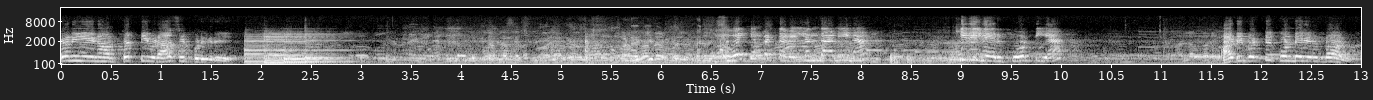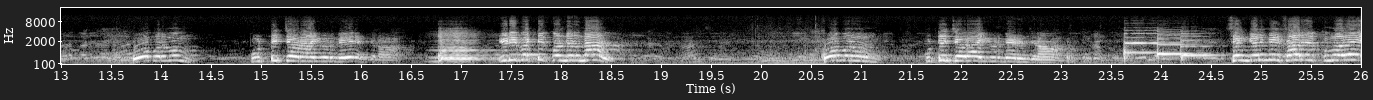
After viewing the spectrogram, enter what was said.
கனியை நான் தட்டிவிட ஆசைப்படுகிறேன். சுவைக்கப்பட்ட வெள்ளம் தானேனா இதில் வேறு போட்டியா? அடிபட்டு கொண்டே இருந்தால் கோபுரமும் குட்டிச்சவராகிவிடுமே ரஞ்சனா இடிபட்டு கொண்டிருந்தால் கோபுரமும் குட்டிச்சவராகிவிடுமே ரஞ்சனா செங்கருமி சார் இருக்கும் போதே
